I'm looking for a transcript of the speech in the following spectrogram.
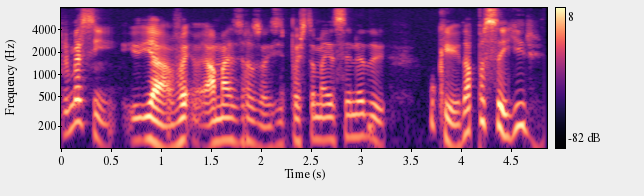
Primeiro sim, yeah, vem- há mais razões. E depois também a cena de o quê? Dá para sair?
